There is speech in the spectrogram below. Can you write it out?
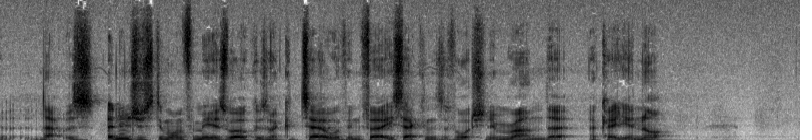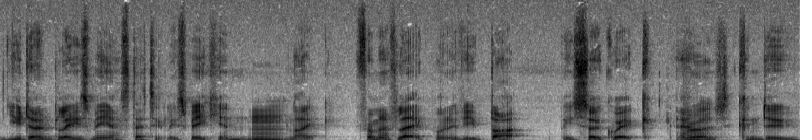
uh, that was an interesting one for me as well because I could tell within 30 seconds of watching him run that okay, you're not, you don't please me aesthetically speaking, Mm. like from an athletic point of view, but he's so quick and Right. can do,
